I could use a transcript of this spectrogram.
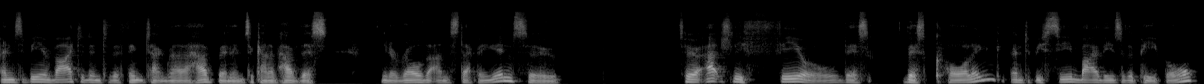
And to be invited into the think tank that I have been and to kind of have this, you know, role that I'm stepping into, to actually feel this this calling and to be seen by these other people,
